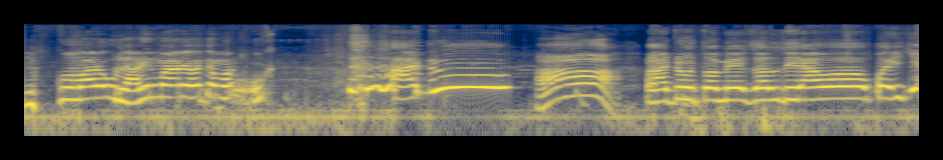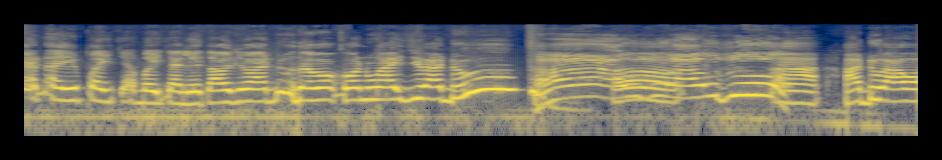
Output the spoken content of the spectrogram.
ઇક્કો વાળો ઉલાડીને માર્યો હતો મને આડુ હા આડુ તમે જલ્દી આવો પૈસા નહીં પૈસા પૈસા લેતા આવજો આડુ દવા કોનું આવી ગયું આડુ હા આવું છું હા આડુ આવો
